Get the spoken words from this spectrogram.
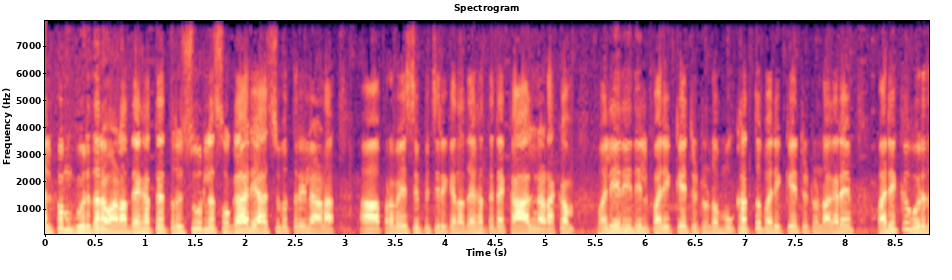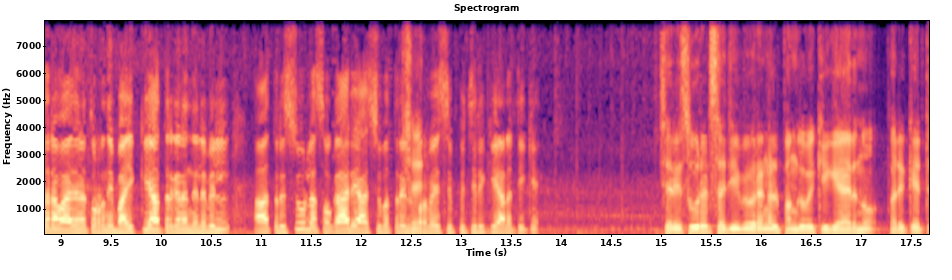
അല്പം ഗുരുതരമാണ്. അദ്ദേഹത്തെ തൃശൂരിലെ സ്വകാര്യ ആശുപത്രിയിലാണ് പ്രവേശിപ്പിച്ചിരിക്കുന്നത്. അദ്ദേഹത്തിന്റെ കാലിനടക്കം വലിയ രീതിയിൽ പരിക്കേറ്റിട്ടുണ്ട് മുഖത്ത് പരിക്കേറ്റിട്ടുണ്ട്. അങ്ങനെ പരിക്ക് ഗുരുതരമായതിനെ തുടർന്ന് ഈ ബൈക്ക് യാത്രികനെ നിലവിൽ തൃശൂരിലെ തൃശ്ശൂരിലെ സ്വകാര്യ ആശുപത്രിയിൽ പ്രവേശിപ്പിച്ചിരിക്കുകയാണ് ടി കെ. ശരി സൂരജ് സജി വിവരങ്ങൾ പങ്കുവയ്ക്കുകയായിരുന്നു പരിക്കേറ്റ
